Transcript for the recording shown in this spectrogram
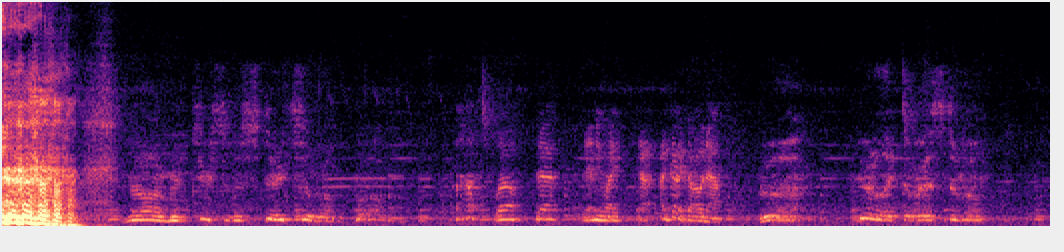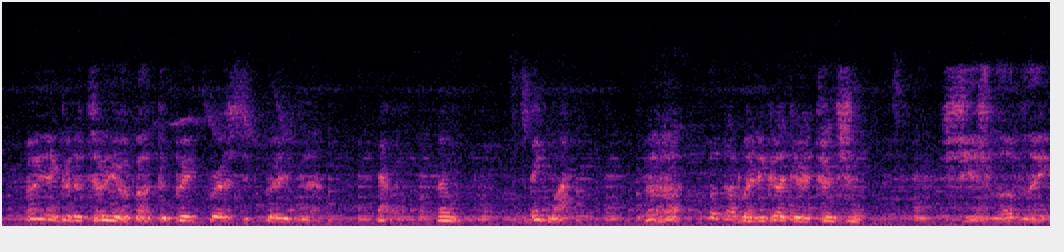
Uh, well, yeah. Anyway, I gotta go now. Ugh, you're like the rest of them. I ain't gonna tell you about the big-breasted babe. The, the big what? Uh, thought that might have got your attention. She's lovely.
